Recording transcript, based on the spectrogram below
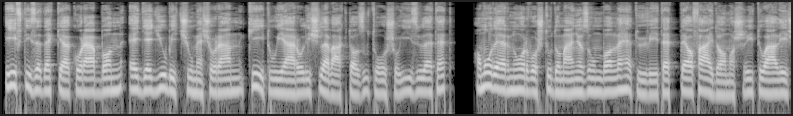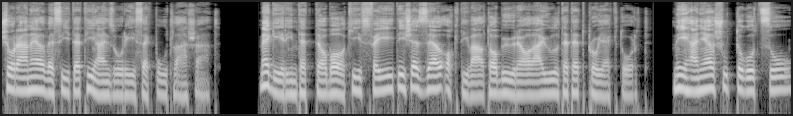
Évtizedekkel korábban egy-egy jubitsume során két ujjáról is levágta az utolsó ízületet, a modern orvos tudomány azonban lehetővé tette a fájdalmas rituálé során elveszített hiányzó részek pótlását. Megérintette a bal kézfejét, és ezzel aktiválta a bőre alá ültetett projektort. Néhány elsuttogott szó,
